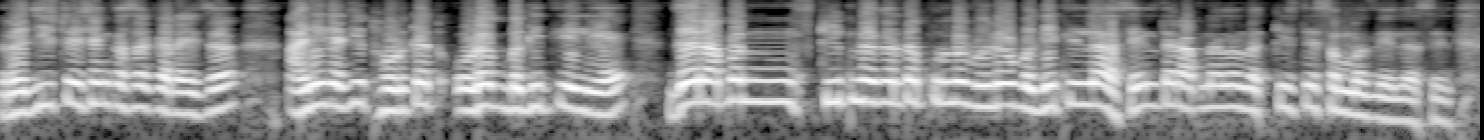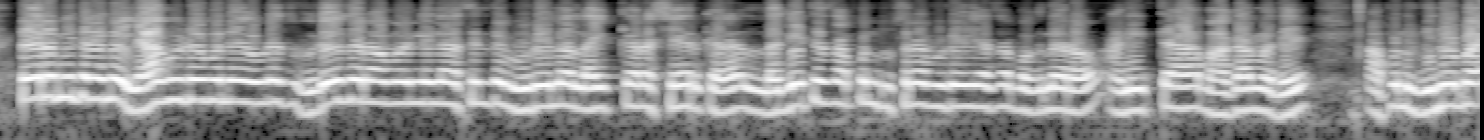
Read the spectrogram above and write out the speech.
रजिस्ट्रेशन कसं करायचं आणि त्याची थोडक्यात ओळख बघितलेली आहे. जर आपण स्किप न करता पूर्ण व्हिडिओ बघितलेला असेल तर आपल्याला नक्कीच ते समजलेलं असेल. तर मित्रांनो या व्हिडिओमध्ये एवढंच. व्हिडिओ जर आवडलेला असेल तर व्हिडिओला लाईक करा शेअर करा. लगेचच आपण दुसरा व्हिडिओ याचा बघणार आहोत आणि त्या भागामध्ये आपण विनोबा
